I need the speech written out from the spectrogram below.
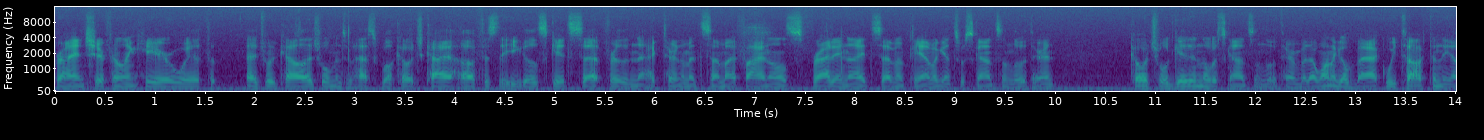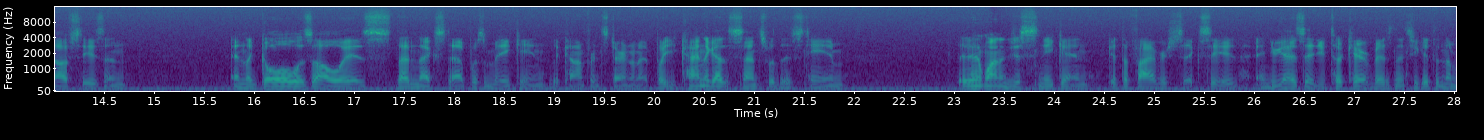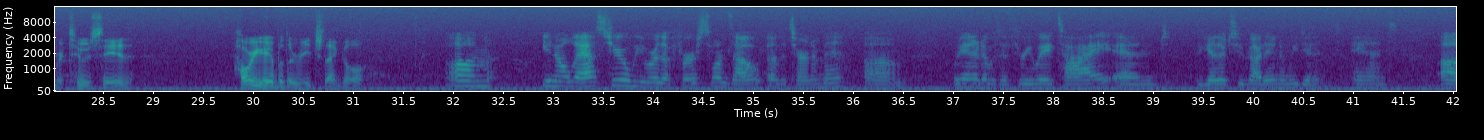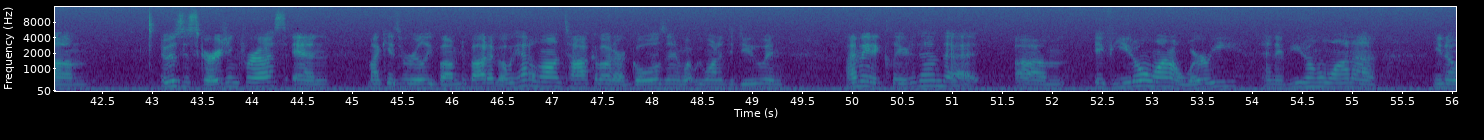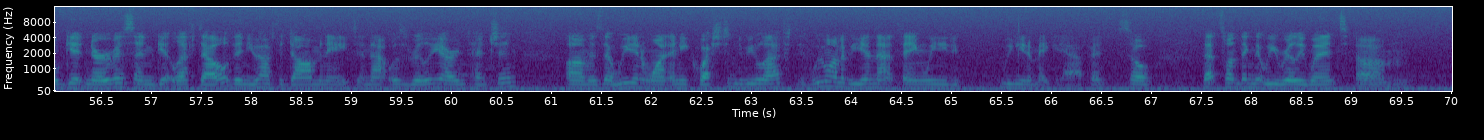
Brian Schipferling here with Edgewood College women's basketball coach Chaia Huff as the Eagles get set for the NAC tournament semifinals Friday night, 7 p.m. against Wisconsin Lutheran. Coach, we'll get into Wisconsin Lutheran, but I want to go back. We talked in the offseason, and the goal was always that next step was making the conference tournament. But you kind of got a sense with this team they didn't want to just sneak in, get the five or six seed, and you guys did. You took care of business. You get the number two seed. How were you able to reach that goal? Um, you know, last year we were the first ones out of the tournament. Um, we ended up with a three-way tie, and the other two got in, and we didn't. And um, it was discouraging for us, and my kids were really bummed about it. But we had a long talk about our goals and what we wanted to do, and I made it clear to them that um, if you don't want to worry and if you don't want to, you know, get nervous and get left out, then you have to dominate. And that was really our intention. Um, is that we didn't want any question to be left. If we want to be in that thing, we need to we need to make it happen. So that's one thing that we really went um,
